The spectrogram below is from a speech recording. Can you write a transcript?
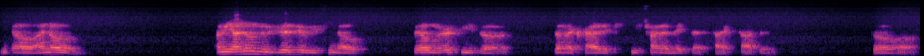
you know, I know. I mean, I know New Jersey. At least you know, Phil Murphy's a Democratic. He's trying to make that tax happen. So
